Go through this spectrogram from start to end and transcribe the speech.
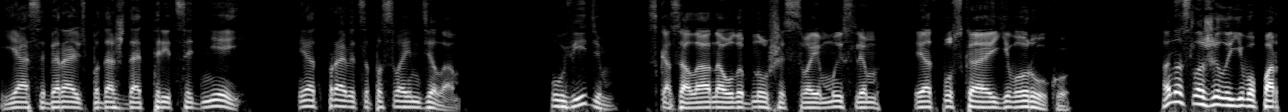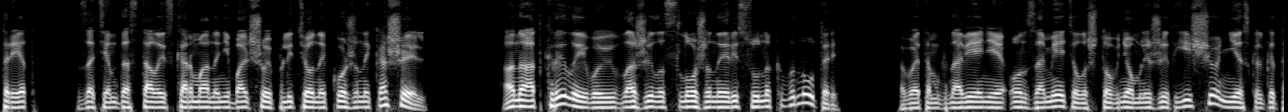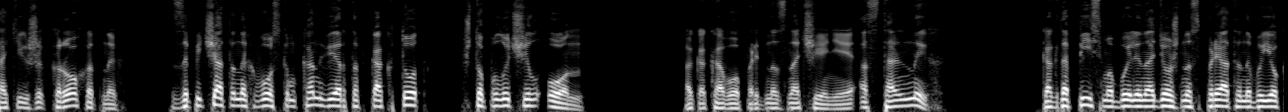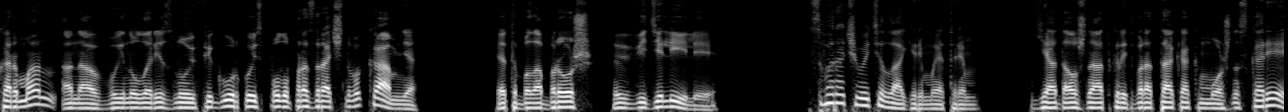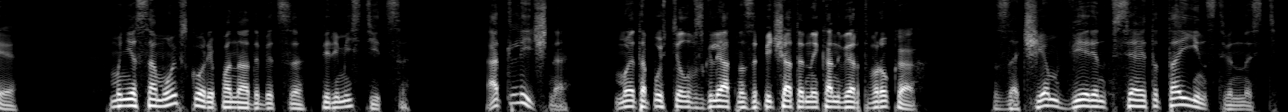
Я собираюсь подождать тридцать дней и отправиться по своим делам. — Увидим, — сказала она, улыбнувшись своим мыслям и отпуская его руку. Она сложила его портрет, затем достала из кармана небольшой плетеный кожаный кошель. Она открыла его и вложила сложенный рисунок внутрь. В это мгновение он заметил, что в нем лежит еще несколько таких же крохотных, запечатанных воском конвертов, как тот, что получил он. А каково предназначение остальных? Когда письма были надежно спрятаны в ее карман, она вынула резную фигурку из полупрозрачного камня. Это была брошь в виде лилии. «Сворачивайте лагерь, мэтрем. Я должна открыть врата как можно скорее. Мне самой вскоре понадобится переместиться». «Отлично!» Мэтт опустил взгляд на запечатанный конверт в руках. «Зачем верен вся эта таинственность?»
